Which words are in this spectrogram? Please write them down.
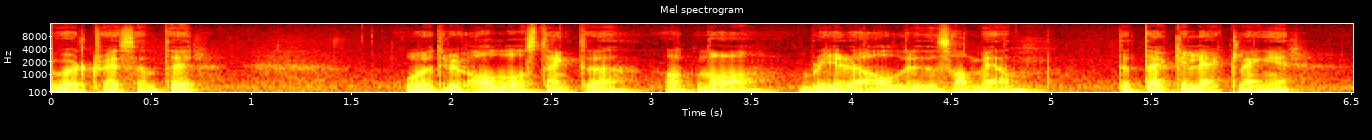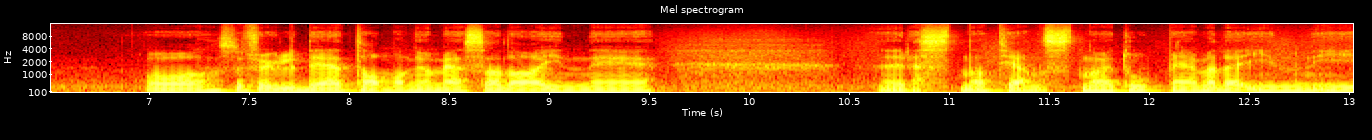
World Trade Center. Og jeg tror alle oss tenkte at nå blir det aldri det samme igjen. Dette er ikke lek lenger. Og selvfølgelig det tar man jo med seg da inn i resten av tjenesten, og jeg tok med meg det inn i,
